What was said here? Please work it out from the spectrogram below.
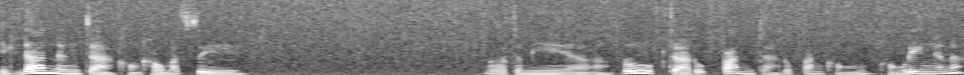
อีกด้านหนึ่งจ้ะของเขามัดซี ก็จะมีรูปจ้ะรูปปั้นจ้ะรูปปั้นของของลิงนั่นนะ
